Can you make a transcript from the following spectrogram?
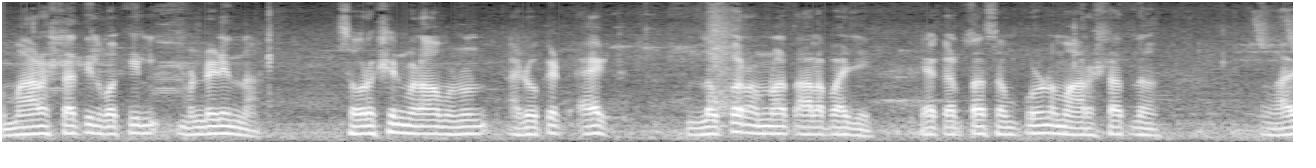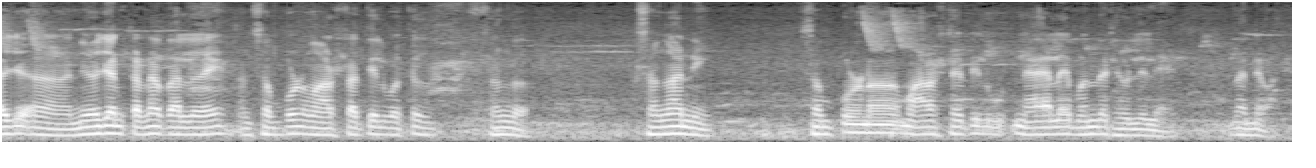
महाराष्ट्रातील वकील मंडळींना संरक्षण मिळावं म्हणून ॲडव्होकेट ॲक्ट लवकर अंमलात आला पाहिजे. याकरता संपूर्ण महाराष्ट्रातनं आयोज नियोजन करण्यात आलेलं आहे आणि संपूर्ण महाराष्ट्रातील वकील संघ संघांनी संपूर्ण महाराष्ट्रातील न्यायालय बंद ठेवलेले आहे धन्यवाद.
